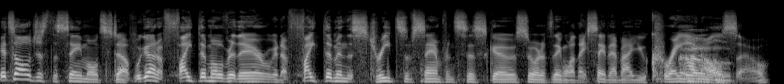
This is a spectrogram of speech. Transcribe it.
It's all just the same old stuff. We got to fight them over there. We're going to fight them in the streets of San Francisco, sort of thing. Well, they say that about Ukraine Oh. also.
